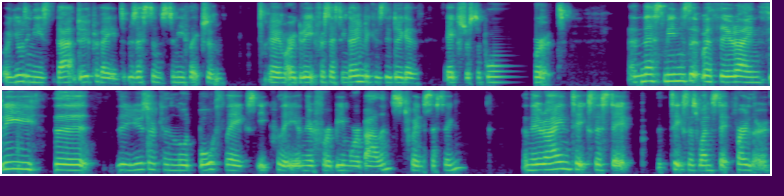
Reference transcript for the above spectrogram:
or yielding knees that do provide resistance to knee flexion um, are great for sitting down because they do give extra support. And this means that with the Orion 3, the, the user can load both legs equally and therefore be more balanced when sitting. And the Orion takes this step, takes this one step further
